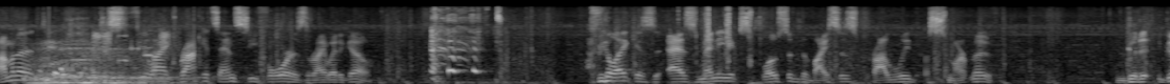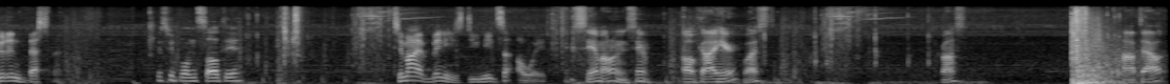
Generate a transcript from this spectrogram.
I'm gonna. Dude, I just feel like rockets and C4 is the right way to go. I feel like as as many explosive devices, probably a smart move. Good good investment. These people insult you. Tim, I have minis. Do you need some? Oh wait. See him? I don't even see him. Oh, guy here, west. Cross. Hopped out.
